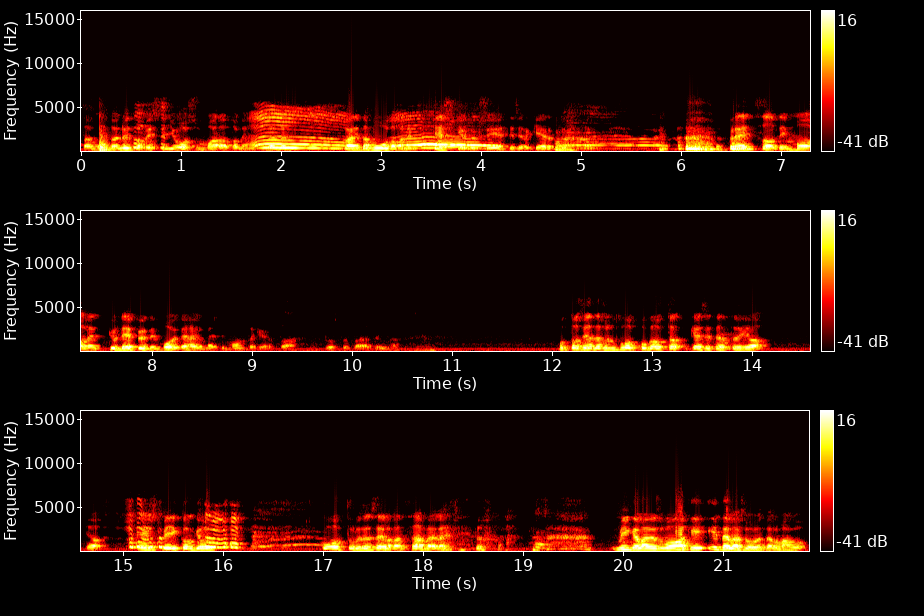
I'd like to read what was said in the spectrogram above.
tai muuta. Nyt on vissiin juossut maratonin, mutta tänne, kai niitä muutama nyt keskeytyksiä ehti siellä kertyä. Niin Brett saatiin maaliin. Kyllä debyytin voi tehdä ilmeisesti monta kertaa, jos tuosta päätellään. Mutta tosiaan tässä on nyt loppukautta käsitelty ja, ja ensi viikkoonkin on kohtuullisen selvät sävelet. Niin tota, minkälainen sulla on Aki itellä suunnitelma, kun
